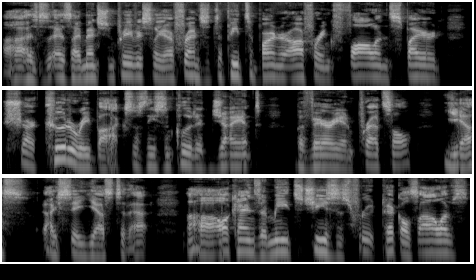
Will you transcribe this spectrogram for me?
Uh, as, as I mentioned previously, our friends at the Pizza Barn are offering fall inspired charcuterie boxes. These include a giant Bavarian pretzel. Yes, I say yes to that. Uh, all kinds of meats, cheeses, fruit, pickles, olives,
